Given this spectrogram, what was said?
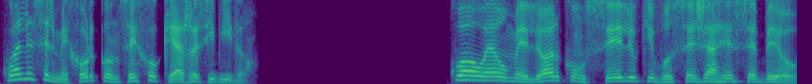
¿Cuál es el mejor consejo que has recibido? Qual é o melhor conselho que você já recebeu?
